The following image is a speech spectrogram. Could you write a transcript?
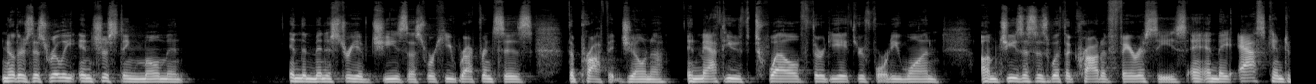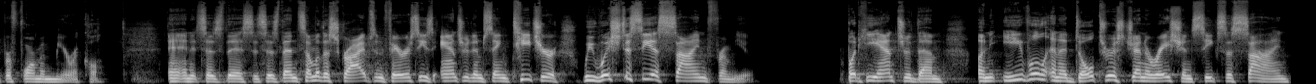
You know, there's this really interesting moment in the ministry of Jesus where he references the prophet Jonah. In Matthew 12, 38 through 41, um, Jesus is with a crowd of Pharisees and they ask him to perform a miracle. And it says this it says, Then some of the scribes and Pharisees answered him, saying, Teacher, we wish to see a sign from you. But he answered them, An evil and adulterous generation seeks a sign,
